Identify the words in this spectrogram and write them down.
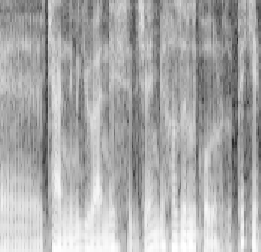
e, kendimi güvende hissedeceğim bir hazırlık olurdu. Peki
